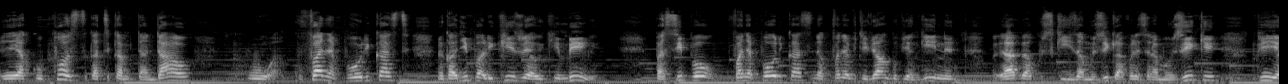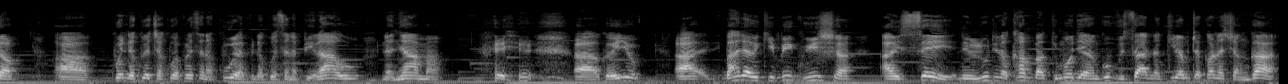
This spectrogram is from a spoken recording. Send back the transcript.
ya kupost katika mtandao ku, kufanya podcast nikajipa likizo ya wiki mbili. Pasipo kufanya podcast na kufanya vitu vyangu vyingine labda kusikiliza muziki napenda sana muziki pia uh, kwenda kula chakula napenda sana kula napenda kula sana pilau na nyama. Uh, kwa hiyo uh, baada ya wiki mbili kuisha i say nilirudi na comeback moja ya nguvu sana. Kila mtu akawa nashangaa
